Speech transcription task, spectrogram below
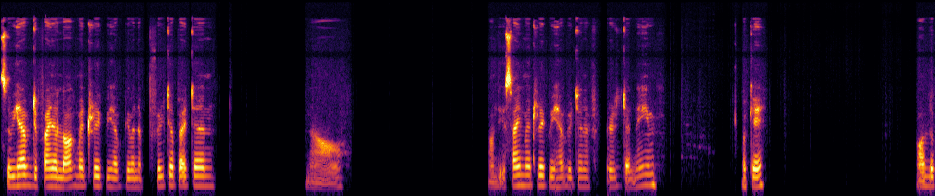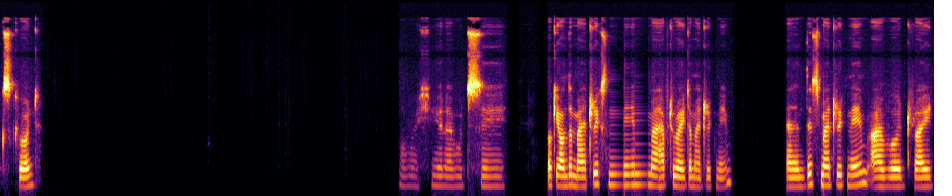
so we have defined a log metric we have given a filter pattern. Now on the assign metric we have written a filter name okay? All looks good over here I would say. Okay on the matrix name I have to write a metric name. And in this metric name I would write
